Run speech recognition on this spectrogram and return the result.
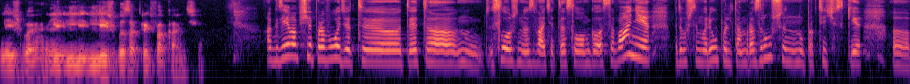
лишь бы, лишь бы закрыть вакансию. А где вообще проводят э, это, ну, сложно назвать это словом голосование, потому что Мариуполь там разрушен ну, практически э,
